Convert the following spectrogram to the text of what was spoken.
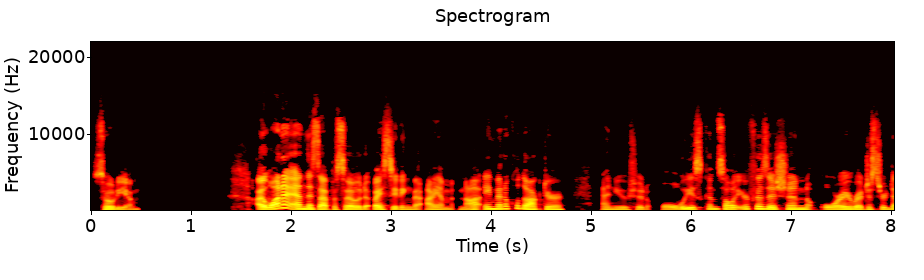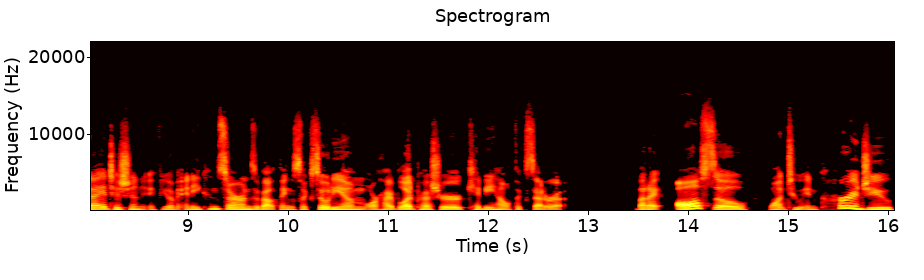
sodium. I want to end this episode by stating that I am not a medical doctor and you should always consult your physician or a registered dietitian if you have any concerns about things like sodium or high blood pressure, kidney health, etc. But I also want to encourage you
